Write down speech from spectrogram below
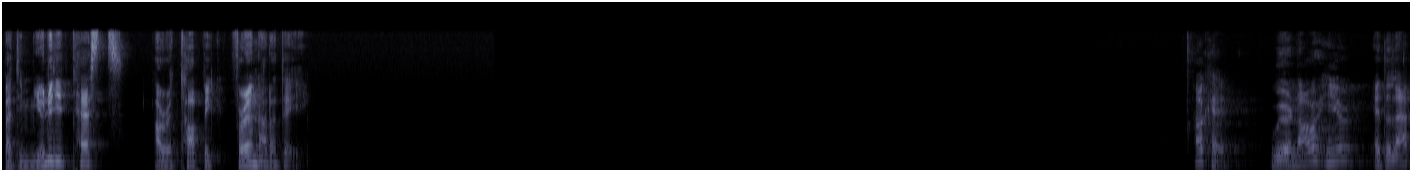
But immunity tests are a topic for another day. Okay, we are now here at the lab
